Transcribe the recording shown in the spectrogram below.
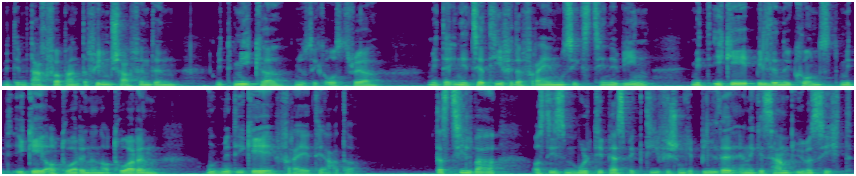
mit dem Dachverband der Filmschaffenden, mit Mika, Music Austria, mit der Initiative der Freien Musikszene Wien mit IG Bildende Kunst, mit IG Autorinnen und Autoren und mit IG Freie Theater. Das Ziel war, aus diesem multiperspektivischen Gebilde eine Gesamtübersicht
